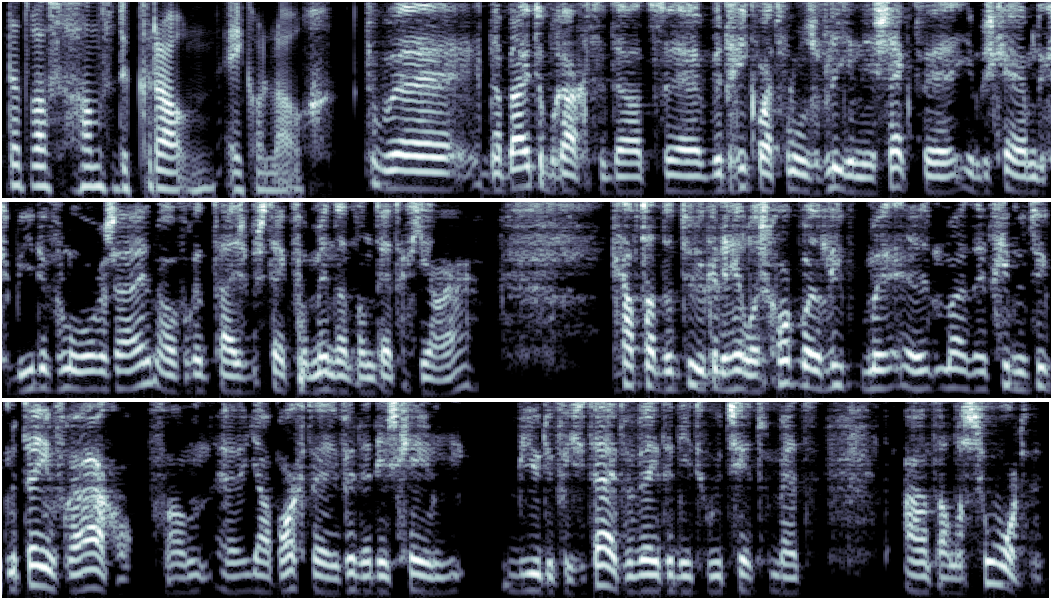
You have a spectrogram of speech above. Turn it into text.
dat was Hans de Kroon, ecoloog. Toen we naar buiten brachten dat uh, we driekwart van onze vliegende insecten in beschermde gebieden verloren zijn, over een tijdsbestek van minder dan 30 jaar, gaf dat natuurlijk een hele schok. Maar het, liep, uh, maar het riep natuurlijk meteen vragen op. Van uh, ja, wacht even, dit is geen biodiversiteit. We weten niet hoe het zit met aantallen soorten.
